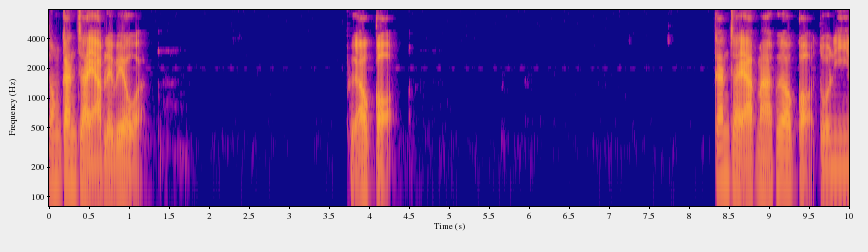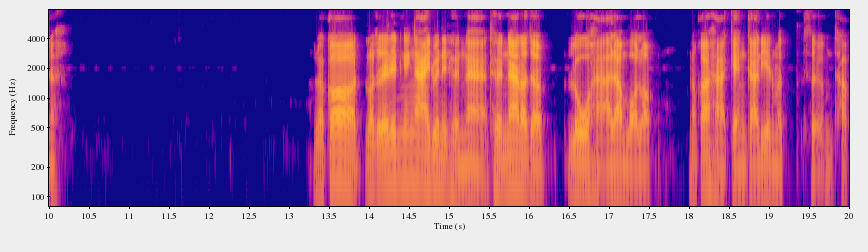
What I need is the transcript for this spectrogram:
ต้องกั้นใจอัพเลเวลอะ เพื่อเอาเกาะ กั้นใจอัพมาเพื่อเอาเกาะตัวนี้นะ แล้วก็เราจะได้เล่นง่าย ๆ ด้วยในเทิร์นหน้า เทิร์นหน้าเราจะโลหาอารัมวอลล็อก แล้วก็หาแกงการเดียนมาเสริมทับ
